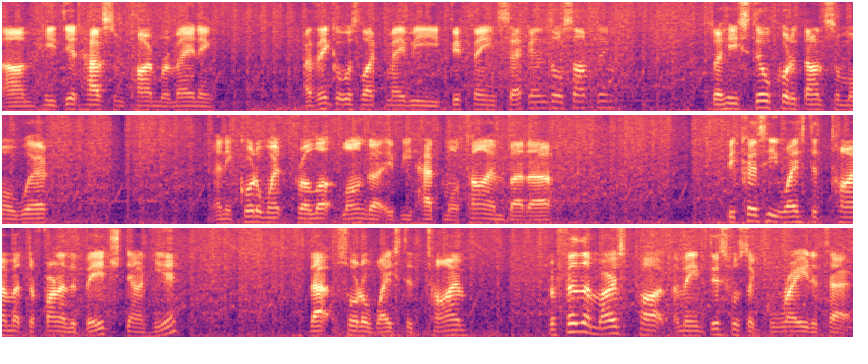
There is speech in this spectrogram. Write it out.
Um, he did have some time remaining. I think it was like maybe 15 seconds or something. So he still could have done some more work and he could have went for a lot longer if he had more time, but uh, because he wasted time at the front of the beach down here, that sort of wasted time. But for the most part, I mean, this was a great attack.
